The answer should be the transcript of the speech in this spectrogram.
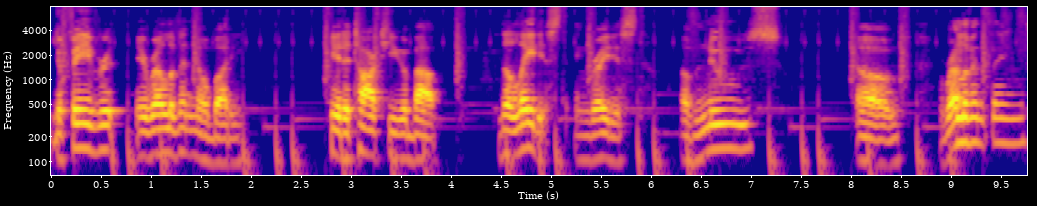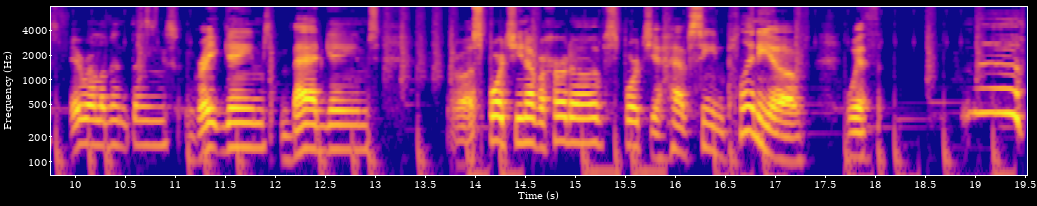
your favorite irrelevant nobody, here to talk to you about the latest and greatest of news, of relevant things, irrelevant things, great games, bad games, uh, sports you never heard of, sports you have seen plenty of, with uh,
